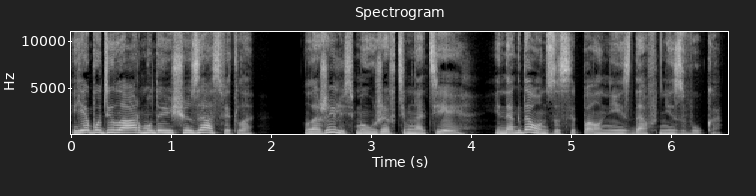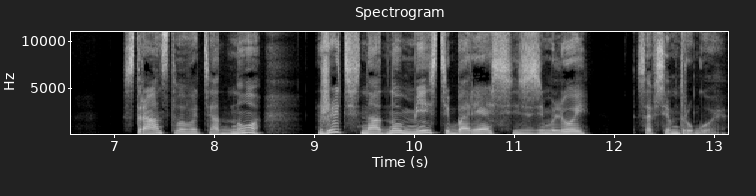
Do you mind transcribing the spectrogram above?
Я будила Армуда еще засветло. Ложились мы уже в темноте. Иногда он засыпал, не издав ни звука. Странствовать одно, жить на одном месте, борясь с землей, совсем другое.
